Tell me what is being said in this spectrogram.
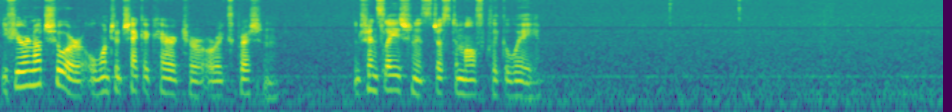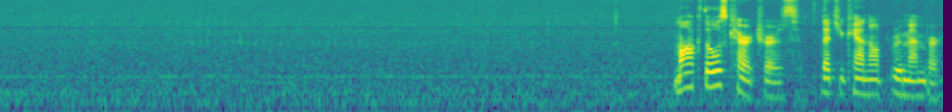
If you're not sure or want to check a character or expression, the translation is just a mouse click away. Mark those characters that you cannot remember.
